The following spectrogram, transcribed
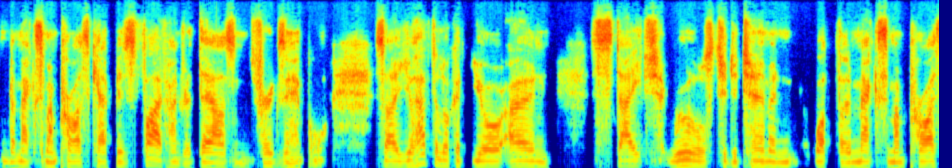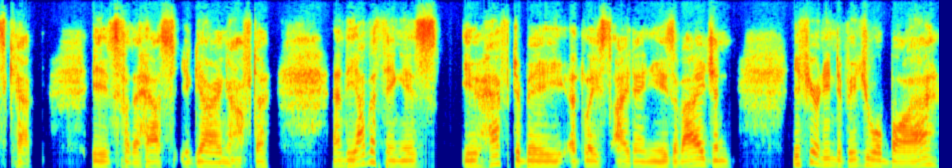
the maximum price cap is five hundred thousand, for example. So you'll have to look at your own state rules to determine what the maximum price cap is for the house that you're going after. And the other thing is you have to be at least 18 years of age. And if you're an individual buyer,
